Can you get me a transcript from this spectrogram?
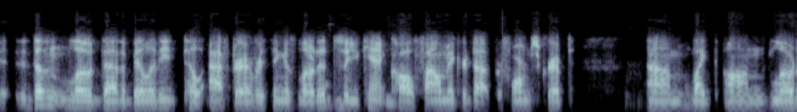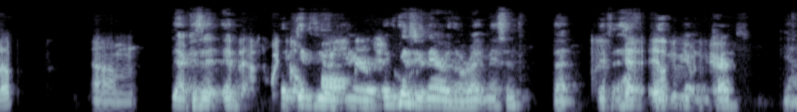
It it doesn't load that ability till after everything is loaded. So you can't call FileMaker.perform script um, like on load up. Um, Yeah, because it, it, it has to wait it gives you an error. It gives you an error though, right, Mason? That if it has. Yeah, it'll give you an error. Yeah.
